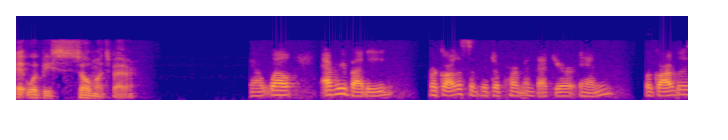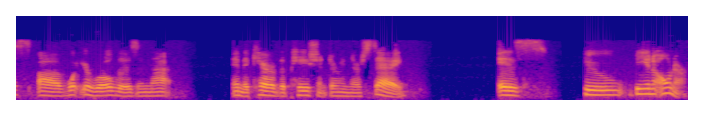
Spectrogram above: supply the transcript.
it would be so much better. Yeah, well, everybody, regardless of the department that you're in, regardless of what your role is in that in the care of the patient during their stay, is to be an owner,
